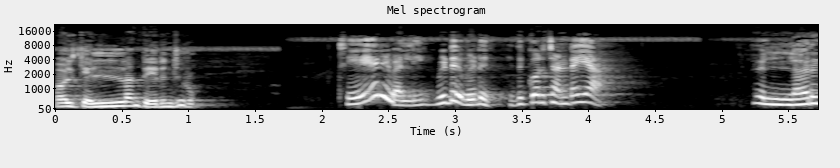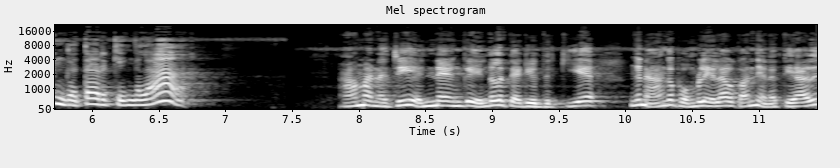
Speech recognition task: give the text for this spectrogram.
அவளுக்கு எல்லாம் தெரிஞ்சிரும். சரி வள்ளி விடு விடு. இதுக்கு ஒரு சண்டையா? எல்லாரும் இங்கே தான் இருக்கீங்களா? ஆமாம் நச்சி என்ன எங்கே எங்களை தேடி வந்திருக்கியே. இங்கே நாங்கள் பொம்பளை எல்லாம் உட்காந்து என்னத்தையாவது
